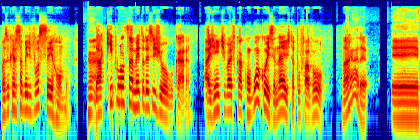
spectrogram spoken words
Mas eu quero saber de você, Romo. Hum. Daqui pro lançamento desse jogo, cara, a gente vai ficar com alguma coisa inédita, por favor? Cara, é,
